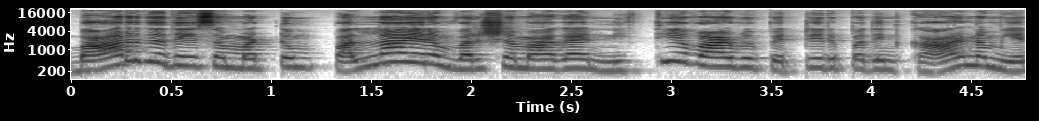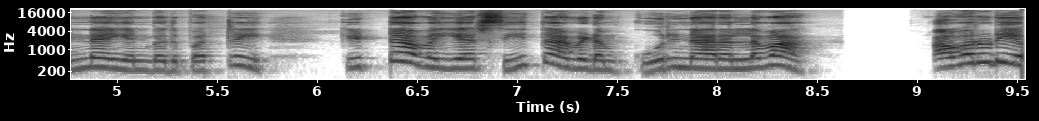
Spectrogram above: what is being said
பாரத தேசம் மட்டும் பல்லாயிரம் வருஷமாக நித்திய வாழ்வு பெற்றிருப்பதின் காரணம் என்ன என்பது பற்றி கிட்டாவையர் சீதாவிடம் கூறினாரல்லவா? அவருடைய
